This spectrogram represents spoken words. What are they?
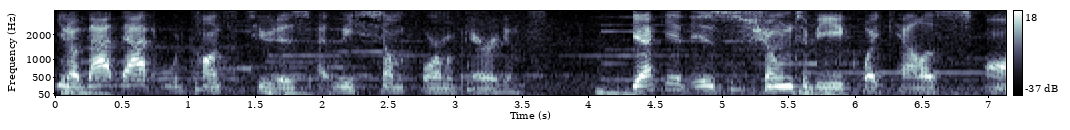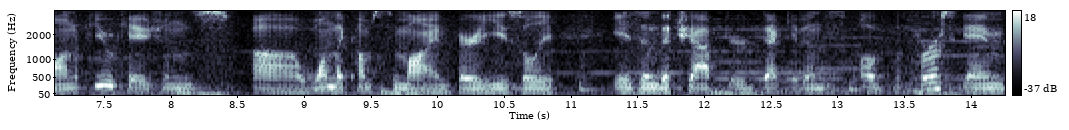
you know that that would constitute as at least some form of arrogance. Jacket is shown to be quite callous on a few occasions. Uh, one that comes to mind very easily is in the chapter Decadence of the first game.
